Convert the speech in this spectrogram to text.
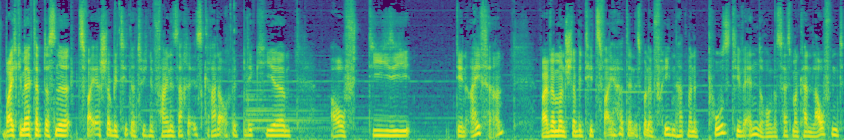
Wobei ich gemerkt habe, dass eine Zweierstabilität natürlich eine feine Sache ist, gerade auch mit Blick hier auf die, den Eifer. Weil wenn man Stabilität 2 hat, dann ist man im Frieden, hat man eine positive Änderung. Das heißt, man kann laufend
